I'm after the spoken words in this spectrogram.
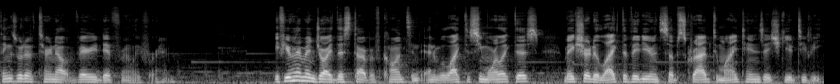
things would have turned out very differently for him. If you have enjoyed this type of content and would like to see more like this, make sure to like the video and subscribe to My Tennis HQ TV.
